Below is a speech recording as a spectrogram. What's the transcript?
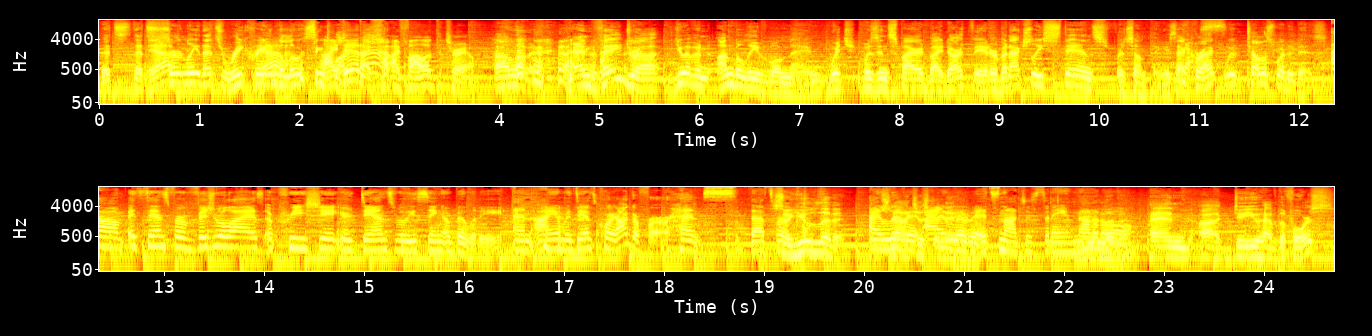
That's that's Yeah. certainly that's recreating Yeah. the Lewis and I Clark. did. I, path. fo- I followed the trail. I love it. and Vedra, you have an unbelievable name, which was inspired by Darth Vader, but actually stands for something. Is that Yes. correct? Tell us what it is. Um, it stands for Visualize, Appreciate Your Dance Releasing Ability. And I am a dance choreographer, hence that's So you live it. I live not it. I name. live it. It's not just a name, not You at all. it. And uh, do you have the Force?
